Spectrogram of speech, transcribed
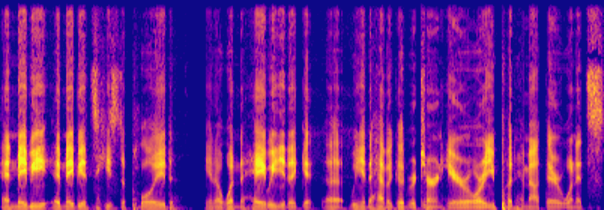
and maybe and maybe it's he's deployed, you know, when hey, we need to get uh, we need to have a good return here, or you put him out there when it's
